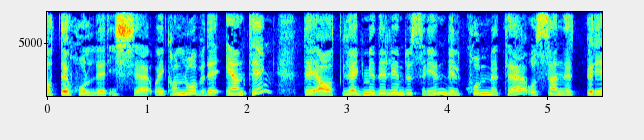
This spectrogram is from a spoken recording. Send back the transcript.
at det holder ikke. Og jeg kan love deg én ting. Det er at legemiddelindustrien vil komme til å sende et brev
